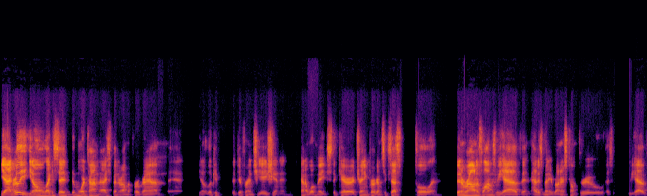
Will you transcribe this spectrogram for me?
Yeah, and really, you know, like I said, the more time that I spend around the program and you know look at the differentiation and kind of what makes the CARA training program successful and been around as long as we have and had as many runners come through as we have.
